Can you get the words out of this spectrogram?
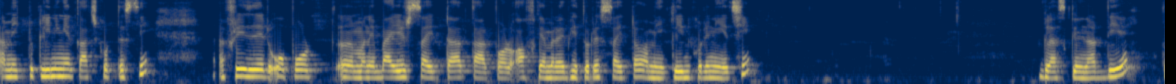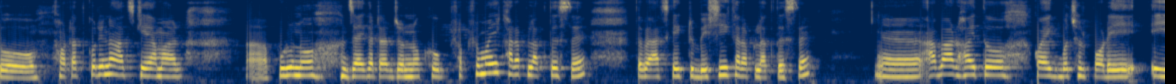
আমি একটু ক্লিনিংয়ের কাজ করতেছি। ফ্রিজের ওপর মানে বাইরের সাইডটা তারপর অফ ক্যামেরায় ভেতরের সাইডটাও আমি ক্লিন করে নিয়েছি। গ্লাস ক্লিনার দিয়ে। তো হঠাৎ করে না আজকে আমার পুরনো জায়গাটার জন্য খুব সবসময়ই খারাপ লাগতেছে, তবে আজকে একটু বেশিই খারাপ লাগতেছে। আবার হয়তো কয়েক বছর পরে এই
